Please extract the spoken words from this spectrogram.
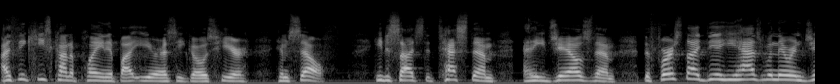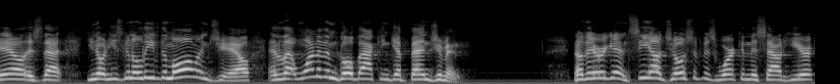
I think he's kind of playing it by ear as he goes here himself. He decides to test them and he jails them. The first idea he has when they're in jail is that, you know what, he's going to leave them all in jail and let one of them go back and get Benjamin. Now, there again, see how Joseph is working this out here?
